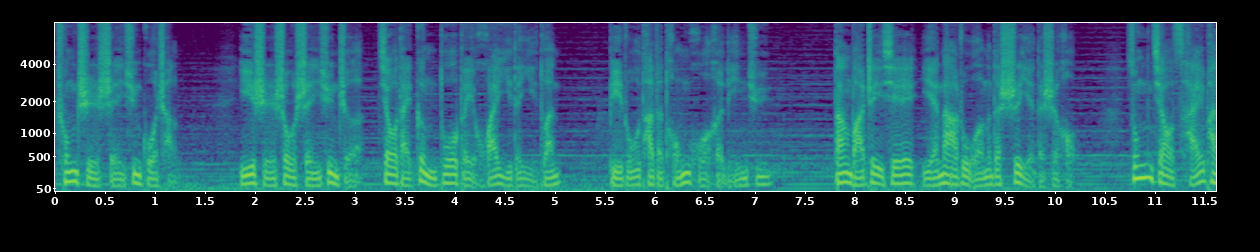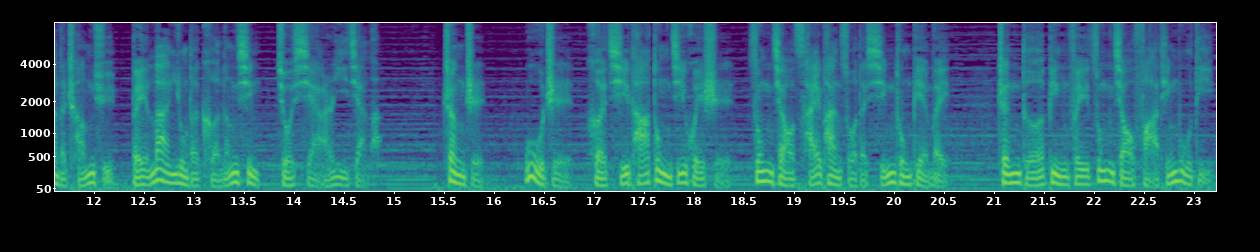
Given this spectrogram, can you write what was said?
充斥审讯过程，以使受审讯者交代更多被怀疑的异端，比如他的同伙和邻居。当把这些也纳入我们的视野的时候，宗教裁判的程序被滥用的可能性就显而易见了。政治、物质和其他动机会使宗教裁判所的行动变位。贞德并非宗教法庭目的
